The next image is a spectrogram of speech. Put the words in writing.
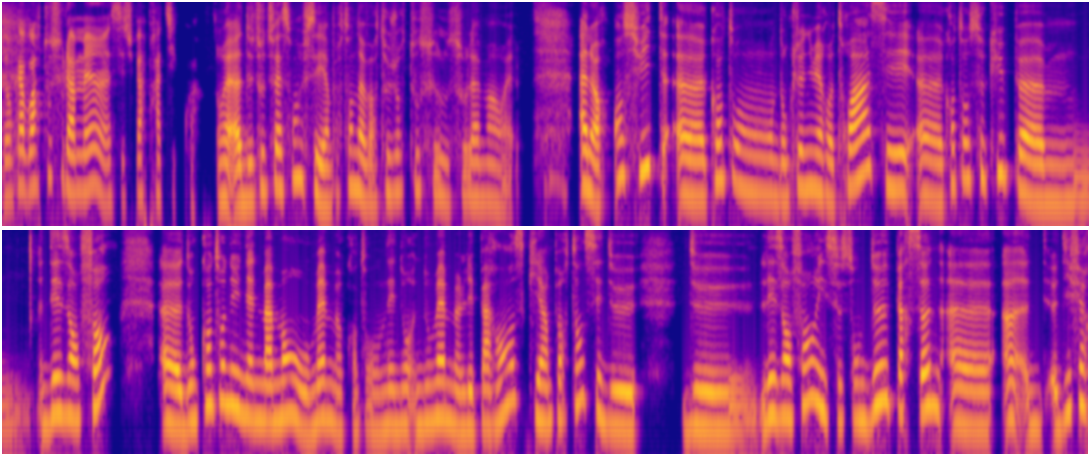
donc avoir tout sous la main, c'est super pratique quoi. Ouais, ah, de toute façon, c'est important d'avoir toujours tout sous, sous, la main, ouais. Alors ensuite, quand on donc le numéro 3, c'est quand on s'occupe des enfants. donc quand on est une aide-maman ou même quand on est nous-mêmes les parents, ce qui est important, c'est de de les enfants, ils ce sont deux personnes différentes.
